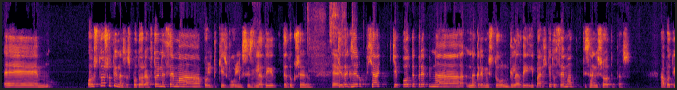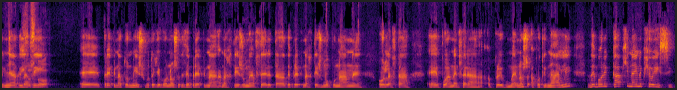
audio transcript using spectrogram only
Ε, ωστόσο, τι να σας πω τώρα, αυτό είναι θέμα πολιτικής βούλησης, δηλαδή δεν το ξέρω. Και δεν ξέρω ποια και πότε πρέπει να, να γκρεμιστούν. Δηλαδή υπάρχει και το θέμα της ανισότητας. Από τη μια δηλαδή ε, πρέπει να τονίσουμε το γεγονός ότι δεν πρέπει να, να χτίζουμε αυθαίρετα, δεν πρέπει να χτίζουμε όπου να είναι όλα αυτά ε, που ανέφερα προηγουμένως. Από την άλλη δεν μπορεί κάποιοι να είναι πιο ίσοι.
